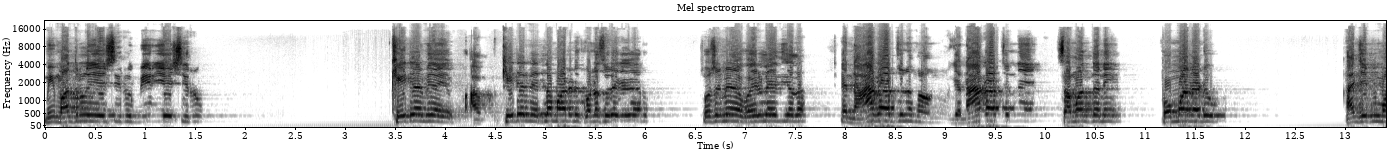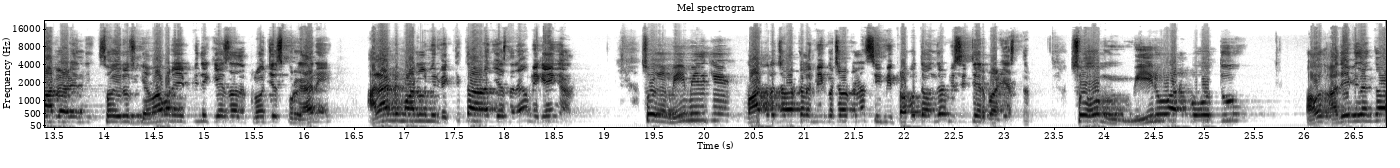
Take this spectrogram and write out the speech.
మీ మంత్రులు చేసిర్రు మీరు చేసిర్రు? కేటీఆర్ మీద కేటీఆర్ మీద ఎట్లా మాట్లాడి కొండ సురేఖ గారు? సోషల్ మీడియా వైరల్ అయింది కదా. నాగార్జున మనం నాగార్జునే సమంతని పొమ్మన్నాడు. అని చెప్పి మాట్లాడింది. సో ఈరోజు క్షమాపణ చెప్పింది కేసు అది క్లోజ్ చేసుకోరు కానీ అలాంటి మాటలు మీరు వ్యక్తిత్వం చేస్తేనే మీకేం కాదు. సో ఇక మీ మీదకి వార్తలు చవకలు మీకు చవకలు మీ ప్రభుత్వం అందరూ మీ సిట్ ఏర్పాటు చేస్తారు. సో మీరు అనుకోవద్దు. అదే విధంగా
